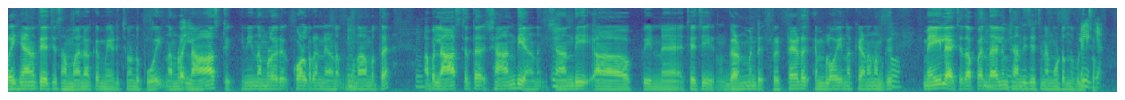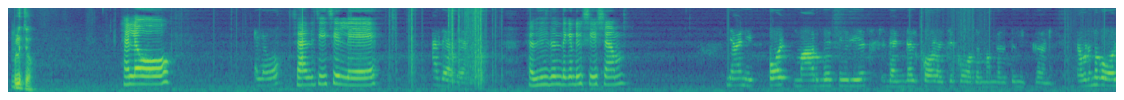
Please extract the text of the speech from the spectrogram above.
റഹിയാനത്തെ വെച്ച് സമ്മാനമൊക്കെ മേടിച്ചുകൊണ്ട് പോയി. നമ്മുടെ ലാസ്റ്റ് ഇനി നമ്മളൊരു കോളർ തന്നെയാണ് മൂന്നാമത്തെ. അപ്പോൾ ലാസ്റ്റത്തെ ശാന്തിയാണ്. ശാന്തി പിന്നെ ചേച്ചി ഗവൺമെന്റ് റിട്ടയർഡ് എംപ്ലോയിന്നൊക്കെയാണ് നമുക്ക് മെയിൽ അയച്ചത്. അപ്പോൾ എന്തായാലും ശാന്തി ചേച്ചിനെ അങ്ങോട്ടൊന്ന് വിളിച്ചോ. വിളിച്ചോ? ഹലോ? ഹലോ? ശാന്തി ചേച്ചി അല്ലേ അതെ അതെ അതെ. ശാന്തി ചേച്ചി എന്തൊക്കെയുണ്ട് വിശേഷം? ഞാൻ ഇപ്പോൾ മാർബേറ്റേരിയസ് ഡെന്റൽ കോളേജ് കോതമംഗലത്ത് നിൽക്കുകയാണ് അവിടുന്ന് കോൾ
